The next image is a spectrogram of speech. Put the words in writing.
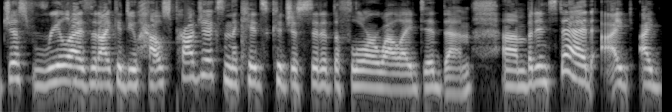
just realized that I could do house projects and the kids could just sit at the floor while I did them. Um, but instead, I, I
